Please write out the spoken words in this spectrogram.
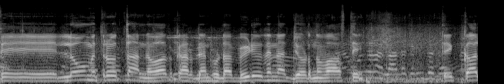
ਤੇ ਲੋ ਮਿੱਤਰੋ ਧੰਨਵਾਦ ਕਰਦੇ ਹਾਂ ਤੁਹਾਡਾ ਵੀਡੀਓ ਦੇ ਨਾਲ ਜੁੜਨ ਵਾਸਤੇ ਤੇ ਕੱਲ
